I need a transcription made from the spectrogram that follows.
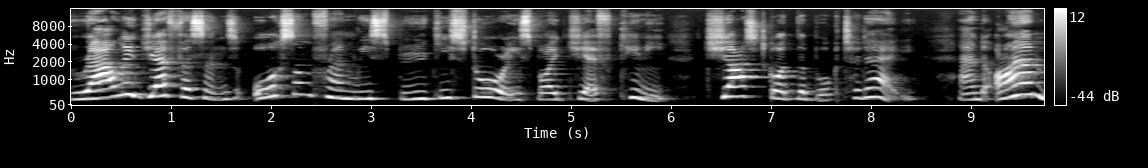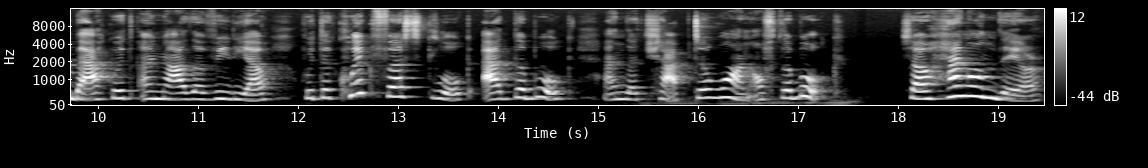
Rowley Jefferson's Awesome Friendly Spooky Stories by Jeff Kinney just got the book today. And I am back with another video with a quick first look at the book and the chapter 1 of the book. So hang on there.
